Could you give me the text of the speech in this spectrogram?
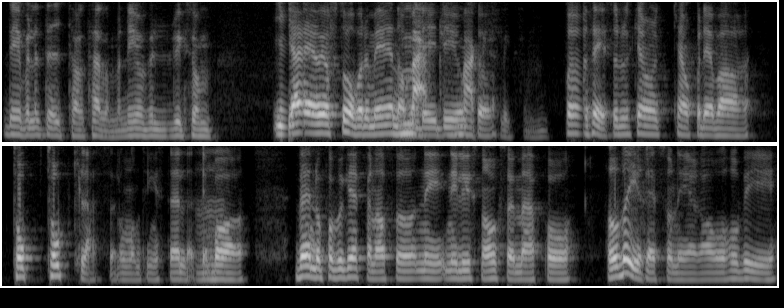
Det är väl inte uttalat heller, men det är väl liksom... Ja, jag förstår vad du menar. Max, men det, det är också, max liksom. Precis, så då ska kanske det vara topp, toppklass eller någonting istället. Mm. Jag bara vänder på begreppen. Alltså, ni, ni lyssnar också med på hur vi resonerar och hur vi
